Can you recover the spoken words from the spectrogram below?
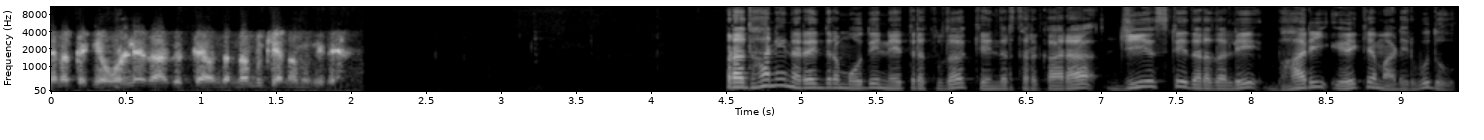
ಜನತೆಗೆ ಒಳ್ಳೇದಾಗುತ್ತೆ ಒಂದು ನಂಬಿಕೆ ನಮಗಿದೆ. ಪ್ರಧಾನಿ ನರೇಂದ್ರ ಮೋದಿ ನೇತೃತ್ವದ ಕೇಂದ್ರ ಸರ್ಕಾರ ಜಿಎಸ್ಟಿ ದರದಲ್ಲಿ ಭಾರೀ ಇಳಿಕೆ ಮಾಡಿರುವುದು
